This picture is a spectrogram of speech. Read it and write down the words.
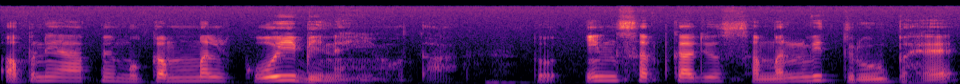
अपने आप में मुकम्मल कोई भी नहीं होता। तो इन सब का जो समन्वित रूप है,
